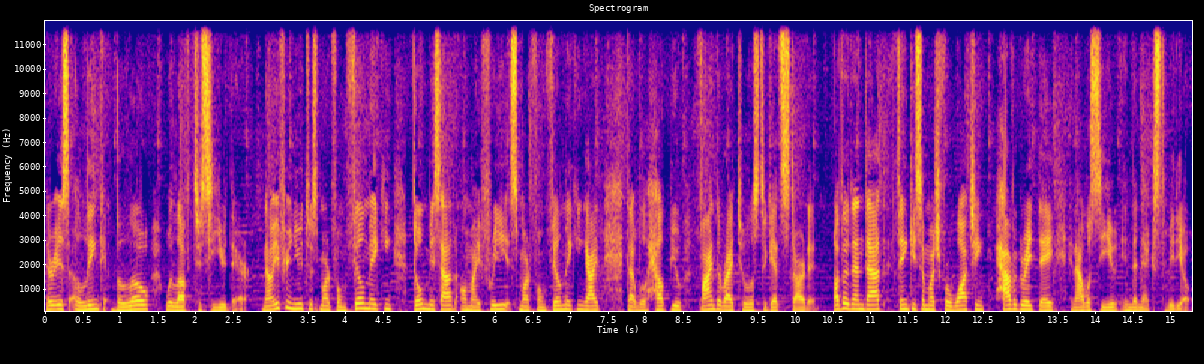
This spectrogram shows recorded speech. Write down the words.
there is a link below. We'd love to see you there. Now, if you're new to smartphone filmmaking, don't miss out on my free smartphone filmmaking guide that will help you find the right tools to get started. Other than that, thank you so much for watching. Have a great day, and I will see you in the next video.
